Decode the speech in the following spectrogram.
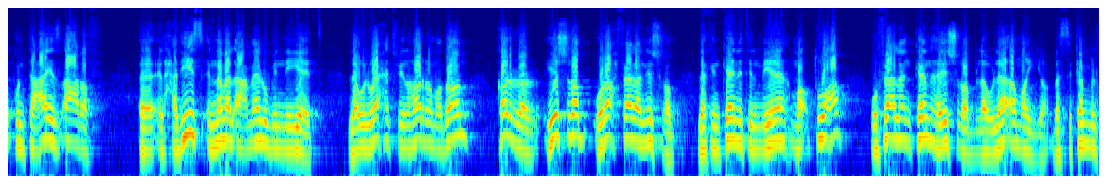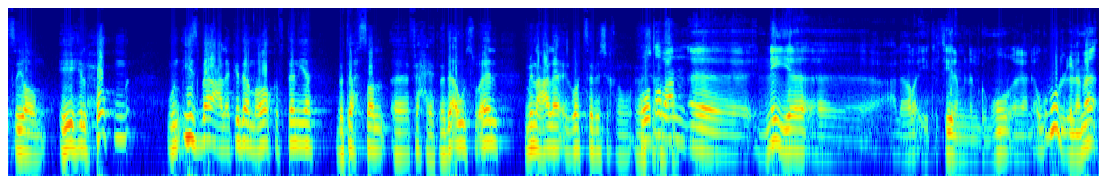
كنت عايز أعرف آه، الحديث إنما الأعمال بالنيات. لو الواحد في نهار رمضان قرر يشرب وراح فعلا يشرب لكن كانت المياه مقطوعة وفعلا كان هيشرب لو لقى مية. بس كمل صيام. إيه الحكم؟ ونقيس بقى على كده مواقف تانية بتحصل آه، في حياتنا. ده أول سؤال من على الواتساب يا شيخ رم- يا هو طبعا. آه، النية آه، على رأي كثير من الجمهور. يعني أو جمهور العلماء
